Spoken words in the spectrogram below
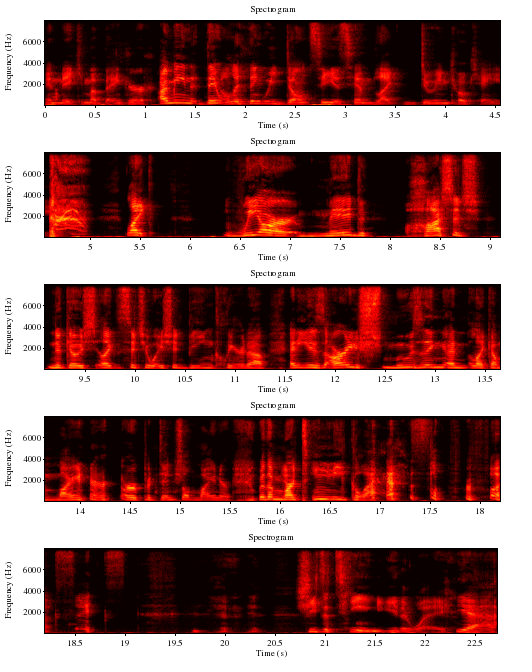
and make him a banker. I mean, they The only thing we don't see is him like doing cocaine. like we are mid hostage negotiate like the situation being cleared up and he is already schmoozing and like a minor or a potential minor with a martini glass like, for fuck's sakes She's a teen either way. yeah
